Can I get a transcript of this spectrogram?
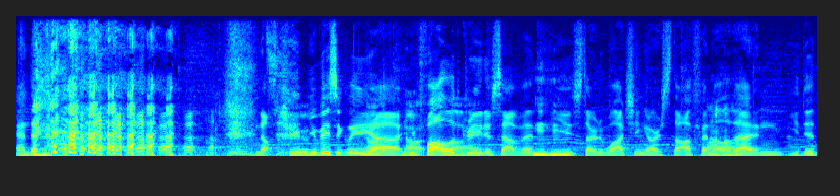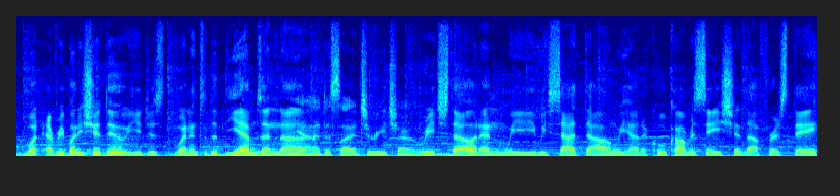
and then no, true. you basically Not- uh, you not a followed. Creative 7 You started watching our stuff and all Uh-huh. that, and you did what everybody should do. You just went into the DMs and uh, yeah, decided to reach out. reached out and we we sat down we had a cool conversation that first day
